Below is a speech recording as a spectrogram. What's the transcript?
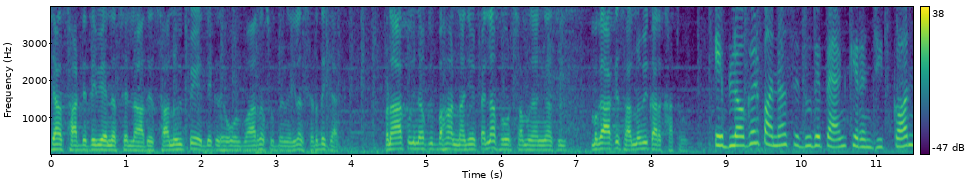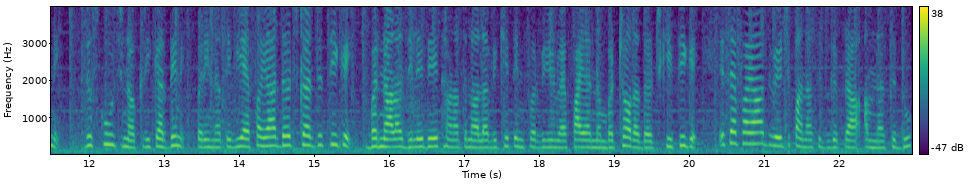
ਜਾਂ ਸਾਡੇ ਤੇ ਵੀ ਐਨਐਸਏ ਲਾ ਦੇ ਸਾਨੂੰ ਵੀ ਭੇਜ ਦੇ ਕਿਸੇ ਹੋਰ ਬਾਹਰ ਨਾ ਸੂਬੇ ਦੇ ਜਿਹੜਾ ਸਿੱਟਦੇ ਚੱਕ ਕੇ। ਬਣਾ ਕੋਈ ਨਾ ਕੋਈ ਬਹਾਨਾ ਜਿਵੇਂ ਪਹਿਲਾਂ ਫੋਰਸਾਂ ਮੰਗਾਈਆਂ ਸੀ ਮੰਗਾ ਕੇ ਸਾਨੂੰ ਵੀ ਕਰ ਖਤਮ। ਇਹ ਬਲੌਗਰ ਪਾਨਾ ਸਿੱਧੂ ਦੇ ਭੈਣ ਕਿਰਨਜੀਤ ਕੌਰ ਨੇ। ਜੋ ਸਕੂਲ 'ਚ ਨੌਕਰੀ ਕਰਦੇ ਨੇ, ਪਰ ਇਹਨਾਂ ਤੇ ਵੀ ਐਫ ਆਈ ਆਰ ਦਰਜ ਕਰ ਦਿੱਤੀ ਗਈ। ਬਰਨਾਲਾ ਜ਼ਿਲ੍ਹੇ ਦੇ ਥਾਣਾ ਤਨਾਲਾ ਵਿਖੇ 3 ਫਰਵਰੀ ਨੂੰ ਐਫ ਆਈ ਆਰ ਨੰਬਰ 14 ਦਰਜ ਕੀਤੀ ਗਈ। ਇਸ ਐਫ ਆਈ ਆਰ ਦੇ ਵਿੱਚ ਪਾਨਾ ਸਿੱਧੂ ਦੇ ਭਰਾ ਅਮਨਾ ਸਿੱਧੂ,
